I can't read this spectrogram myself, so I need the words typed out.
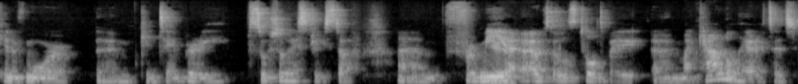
kind of more um, contemporary social history stuff. Um, for me, yeah. I, I, was always told about um, my Campbell heritage.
